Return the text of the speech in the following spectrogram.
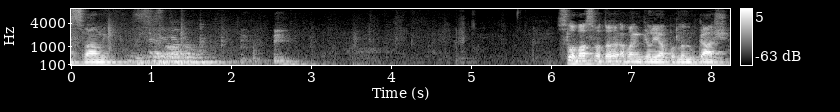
s vámi. Slova svatého Evangelia podle Lukáše.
